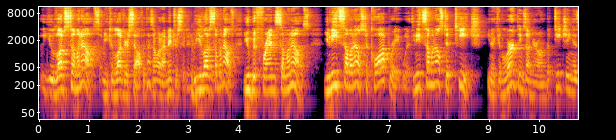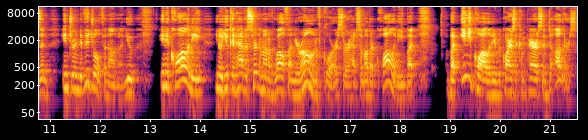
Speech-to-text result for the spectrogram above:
you love someone else. I mean, you can love yourself, but that's not what I'm interested in. You love someone else. You befriend someone else you need someone else to cooperate with. You need someone else to teach. You know, you can learn things on your own, but teaching is an inter-individual phenomenon. You inequality, you know, you can have a certain amount of wealth on your own, of course, or have some other quality, but but inequality requires a comparison to others.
